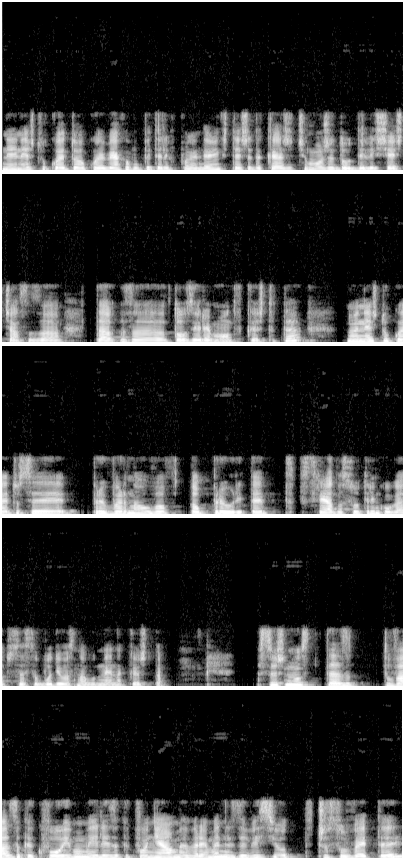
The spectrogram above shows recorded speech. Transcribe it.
не е нещо, което ако я бяха попитали в понеделник, щеше да каже, че може да отдели 6 часа за, за този ремонт в къщата, но е нещо, което се е превърнало в топ приоритет в сряда сутрин, когато се е събудила с наводнена къща. Всъщност, за това за какво имаме или за какво нямаме време, не зависи от часовете,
